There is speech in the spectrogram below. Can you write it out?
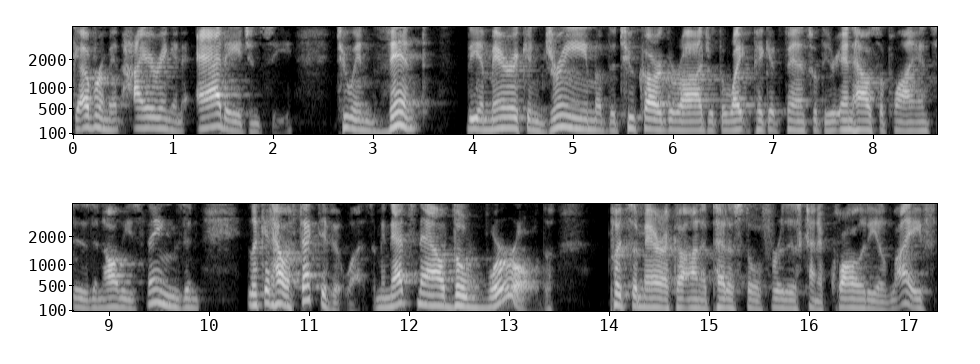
government hiring an ad agency to invent the American dream of the two car garage with the white picket fence with your in house appliances and all these things. And look at how effective it was. I mean, that's now the world puts America on a pedestal for this kind of quality of life.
